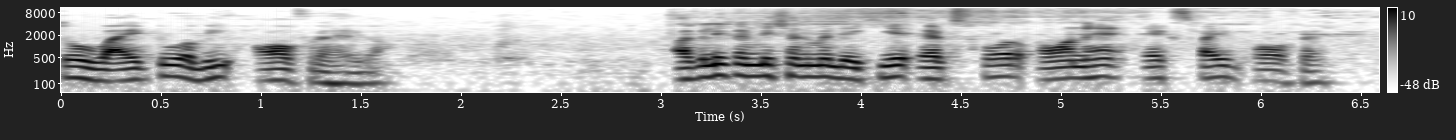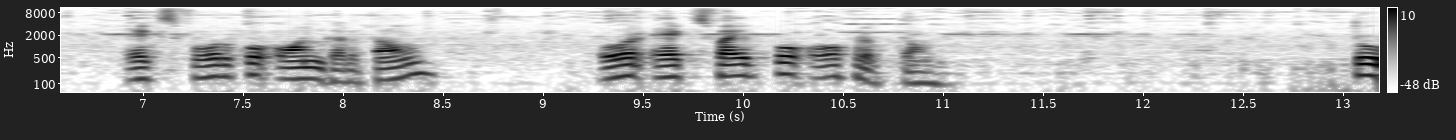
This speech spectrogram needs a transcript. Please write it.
तो वाई टू अभी ऑफ़ रहेगा। अगली कंडीशन में देखिए एक्स फोर ऑन है एक्स फाइव ऑफ़ है। एक्स फोर को ऑन करता हूँ और एक्स फाइव को ऑफ़ रखता हूँ। तो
